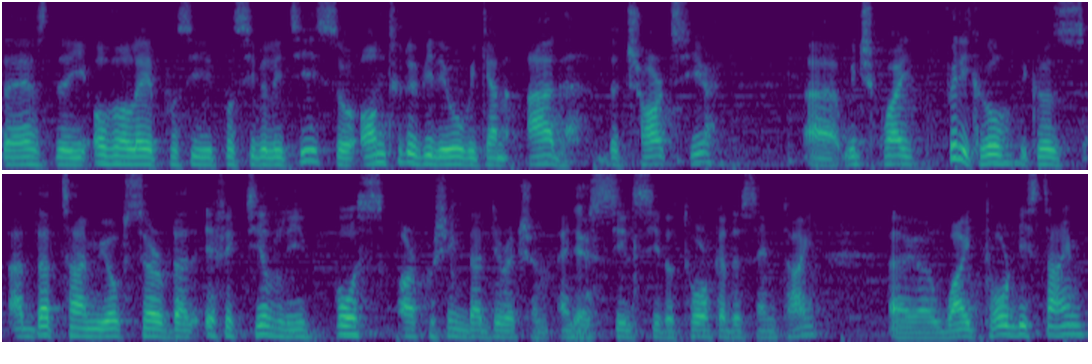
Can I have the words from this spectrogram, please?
There's the overlay possi- possibility. So onto the video, we can add the charts here, uh, which is quite pretty cool because at that time we observed that effectively both are pushing that direction and you still see the torque at the same time. Uh, white torque this time,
